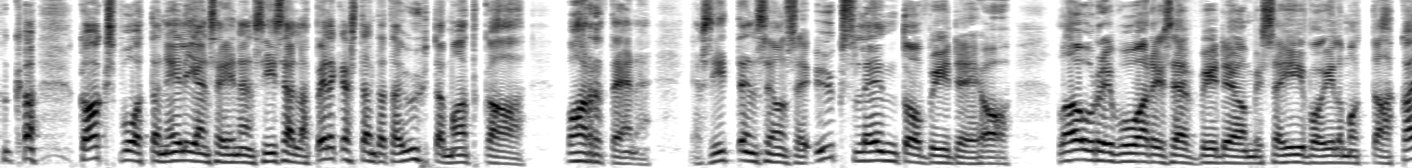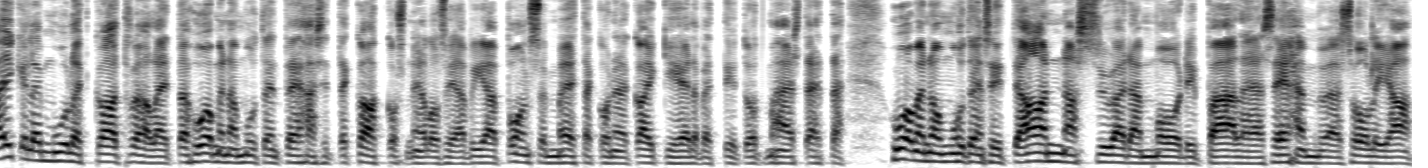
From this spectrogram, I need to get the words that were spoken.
kaksi vuotta neljän seinän sisällä. Pelkästään tätä yhtä matkaa varten. Ja sitten se on se yksi lentovideo, Lauri Vuorisen video, missä Iivo ilmoittaa kaikille muulle katraalle, että huomenna muuten tehdään sitten kakkosnelosia Ponsen mehtäkone ja kaikki helvettiin tuot mäestä, että huomenna on muuten sitten anna syödä moodi päällä ja sehän myös oli. Ja,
